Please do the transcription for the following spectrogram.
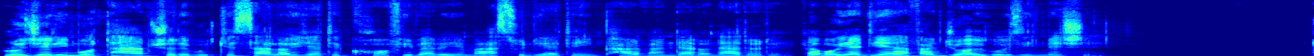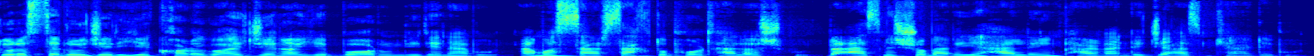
روجری متهم شده بود که صلاحیت کافی برای مسئولیت این پرونده رو نداره و باید یه نفر جایگزین بشه. درست روجری یک کارگاه جنایی بارون دیده نبود اما سرسخت و پرتلاش بود و عزمش رو برای حل این پرونده جزم کرده بود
